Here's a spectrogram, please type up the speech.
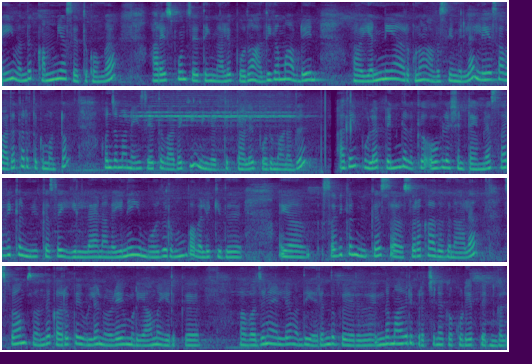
நெய் வந்து கம்மியாக சேர்த்துக்கோங்க. அரை ஸ்பூன் சேர்த்திங்கனாலே போதும். அதிகமாக அப்படியே எண்ணெயாக இருக்கணும்னு அவசியம் இல்லை. லேசாக வதக்கிறதுக்கு மட்டும் கொஞ்சமாக நெய் சேர்த்து வதக்கி நீங்கள் எடுத்துக்கிட்டாலே போதுமானது. அதே போல் பெண்களுக்கு ஓவலேஷன் டைமில் சர்விக்கல் மியூக்கஸே இல்லை நாங்கள் இணையும் போது ரொம்ப வலிக்குது. சர்விக்கல் மியூக்கஸ் சுரக்காததுனால ஸ்பெர்ம்ஸ் வந்து கருப்பை உள்ளே நுழைய முடியாமல் இருக்குது வஜனையில் வந்து இறந்து போயிடுது இந்த மாதிரி பிரச்சனை இருக்கக்கூடிய பெண்கள்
